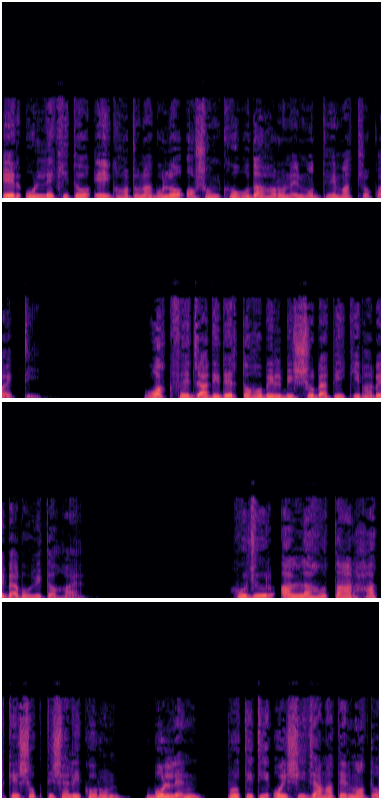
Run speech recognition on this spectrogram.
এর উল্লেখিত এই ঘটনাগুলো অসংখ্য উদাহরণের মধ্যে মাত্র কয়েকটি। ওয়াকফে জাদিদের তহবিল বিশ্বব্যাপী কীভাবে ব্যবহৃত হয়? হুজুর আল্লাহ তার হাতকে শক্তিশালী করুন, বললেন, প্রতিটি ঐশী জামাতের মতো,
